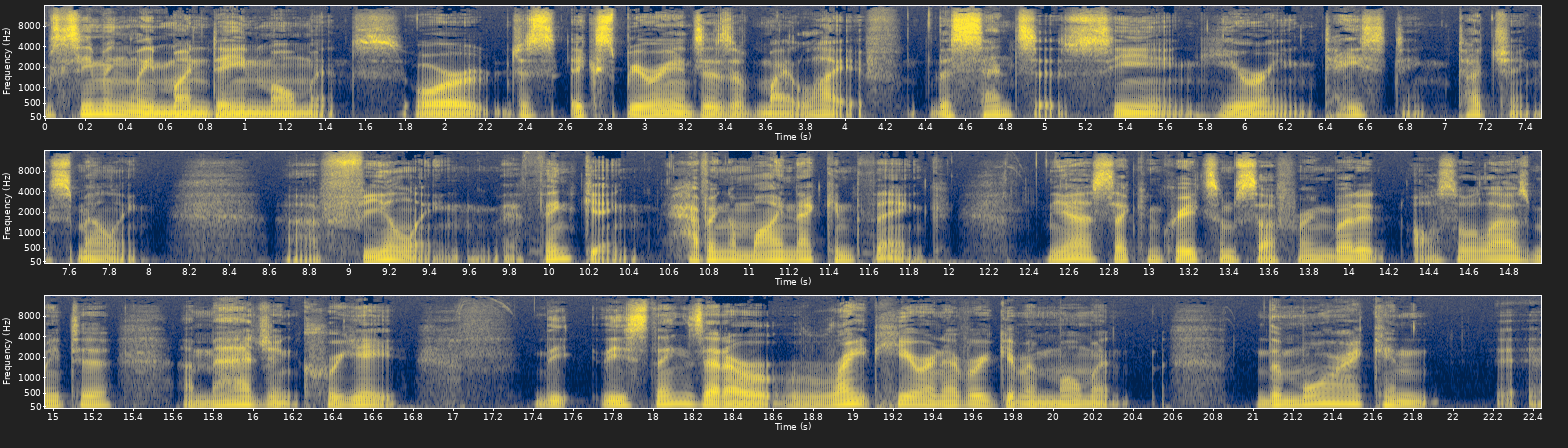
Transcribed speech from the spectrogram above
seemingly mundane moments or just experiences of my life, the senses, seeing, hearing, tasting, touching, smelling, uh, feeling, thinking, having a mind that can think. Yes, that can create some suffering, but it also allows me to imagine, create, the, these things that are right here in every given moment, the more I can eh,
